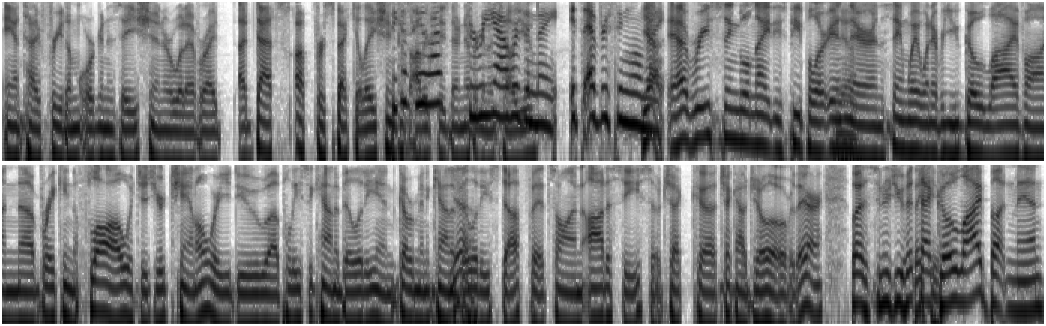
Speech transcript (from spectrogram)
anti-freedom organization or whatever, I, I that's up for speculation. because who obviously has they're never three gonna tell hours you. a night? It's every single Yeah, night. every single night these people are in Yeah. there. In the same way, whenever you go live on uh, Breaking the Flaw, which is your channel where you do uh, police accountability and government accountability stuff, it's on Odysee. So check uh, check out Joa over there. But as soon as you hit Thank that you. go live button, man,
